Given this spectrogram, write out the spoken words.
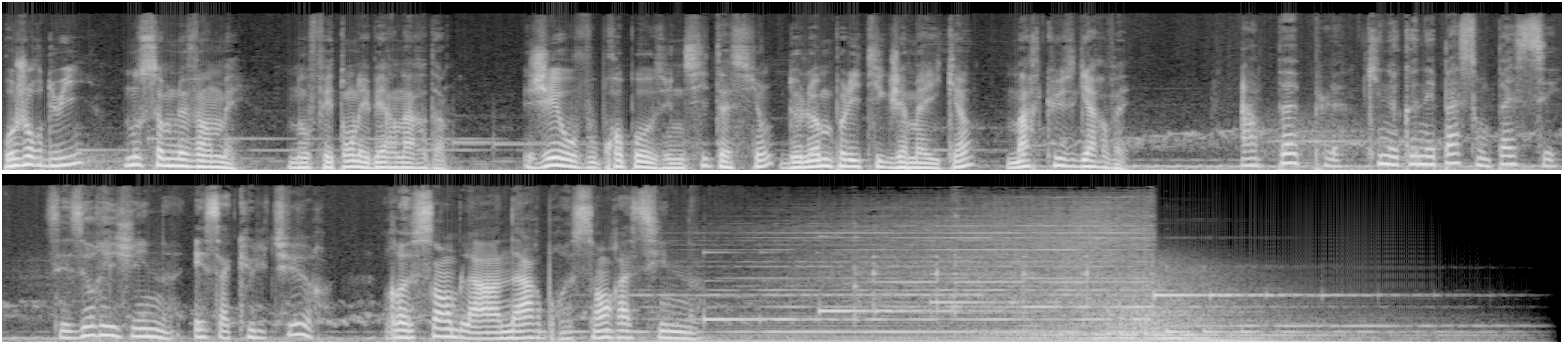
Aujourd'hui, nous sommes le 20 mai, nous fêtons les Bernardins. Géo vous propose une citation de l'homme politique jamaïcain Marcus Garvey. Un peuple qui ne connaît pas son passé, ses origines et sa culture ressemble à un arbre sans racines.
